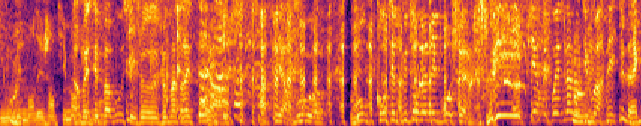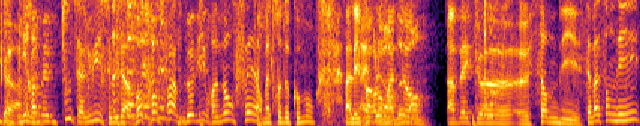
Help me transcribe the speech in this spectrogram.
Vous me le demandez gentiment. Non, mais c'est pas vous, c'est je, je m'adressais à, à Pierre. Vous, euh, vous comptez plutôt l'année prochaine. Euh, Pierre, vous pouvez être là lundi ou mardi. D'accord. Il ramène tout à lui, celui-là. Votre femme doit vivre un enfer, maître de Comont. Allez, Ouais, parlons maintenant demande. Avec euh, euh, Sandy. Ça va, Sandy?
